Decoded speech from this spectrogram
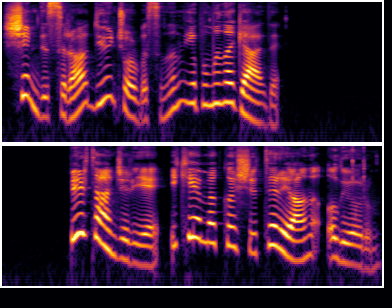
şimdi sıra düğün çorbasının yapımına geldi. Tencereye 2 yemek kaşığı tereyağını alıyorum.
